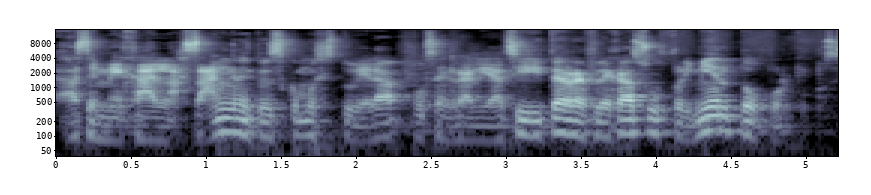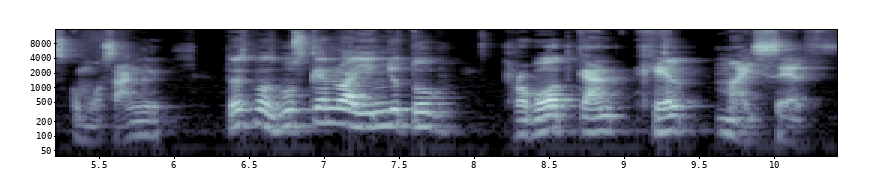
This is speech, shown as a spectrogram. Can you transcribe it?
asemeja a la sangre, entonces como si estuviera, pues en realidad sí te refleja sufrimiento, porque pues es como sangre. Entonces pues búsquenlo ahí en YouTube, Robot Can't Help Myself.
